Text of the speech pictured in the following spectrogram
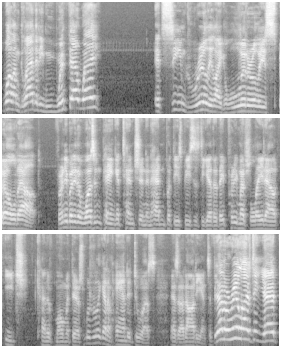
while I'm glad that he went that way, it seemed really like literally spelled out. For anybody that wasn't paying attention and hadn't put these pieces together, they pretty much laid out each kind of moment there. So it was really kind of handed to us as an audience. If you haven't realized it yet,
